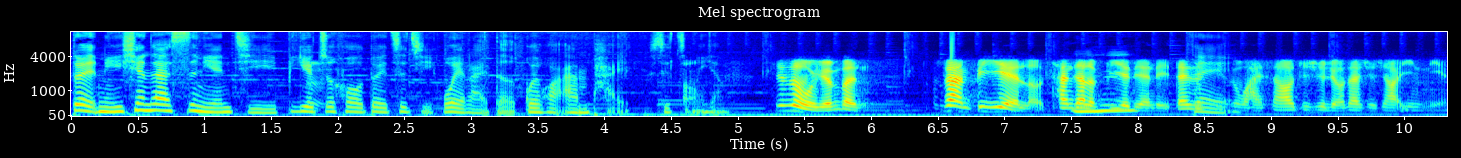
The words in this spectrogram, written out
对你现在四年级毕业之后，对自己未来的规划安排是怎么样？其实我原本虽然毕业了，参加了毕业典礼，但是其实我还是要继续留在学校一年，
